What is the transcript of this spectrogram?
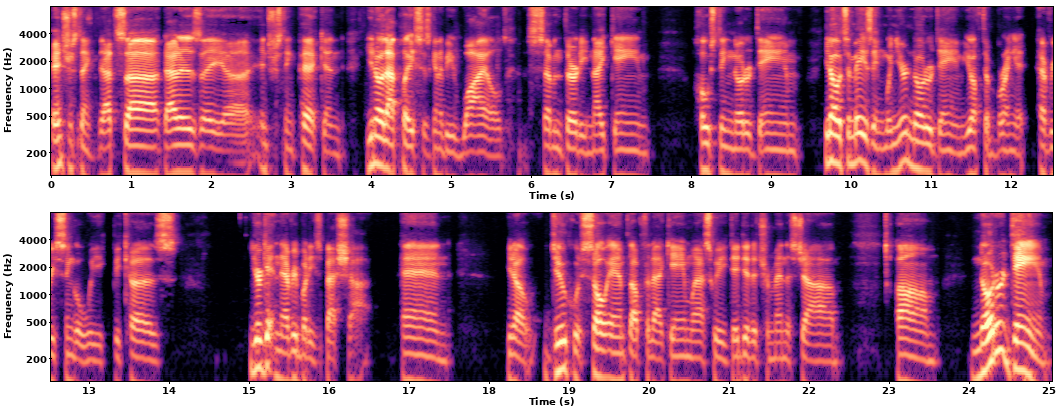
Interesting. That's uh that is a uh, interesting pick, and you know that place is going to be wild. Seven thirty night game, hosting Notre Dame. You know it's amazing when you're Notre Dame. You have to bring it every single week because you're getting everybody's best shot, and you know, Duke was so amped up for that game last week. They did a tremendous job. Um, Notre Dame,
